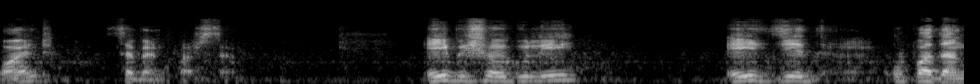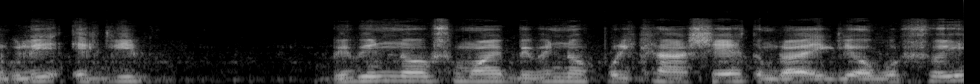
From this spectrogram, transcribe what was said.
Point seven percent. এই বিষয়গুলি, এই যে উপাদানগুলি, এগুলি বিভিন্ন সময় বিভিন্ন পরীক্ষা আসে, তোমরা এগুলি অবশ্যই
